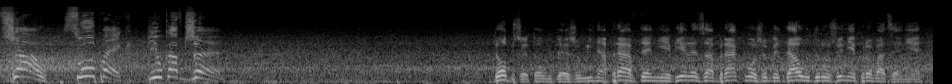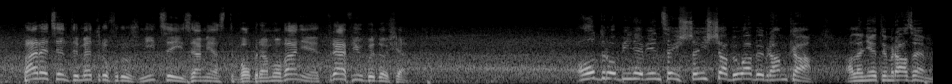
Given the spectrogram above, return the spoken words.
Strzał! Słupek! Piłka w grze! Dobrze to uderzył i naprawdę niewiele zabrakło, żeby dał drużynie prowadzenie. Parę centymetrów różnicy i zamiast w obramowanie trafiłby do siatki. Odrobinę więcej szczęścia byłaby bramka, ale nie tym razem.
